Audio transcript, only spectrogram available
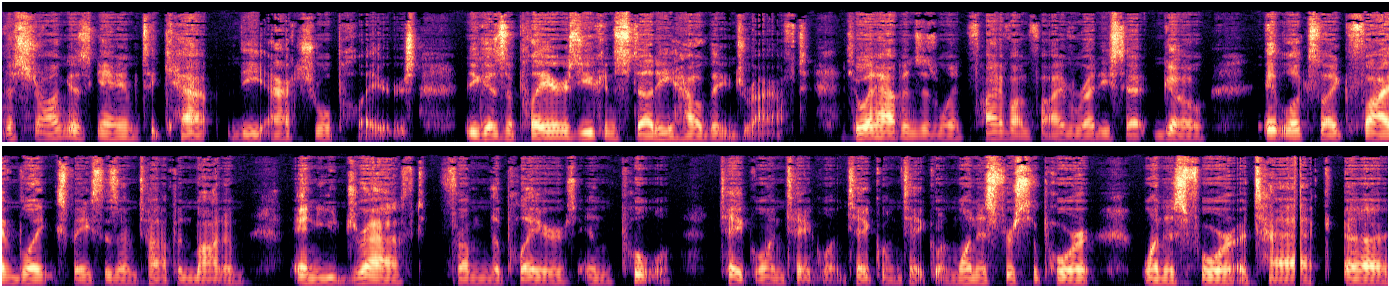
the strongest game to cap the actual players because the players you can study how they draft. So what happens is when five on five, ready, set, go, it looks like five blank spaces on top and bottom, and you draft from the players in the pool. Take one, take one, take one, take one. One is for support, one is for attack. Uh,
